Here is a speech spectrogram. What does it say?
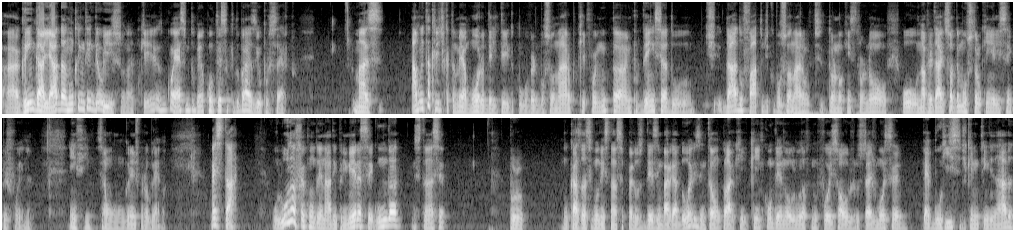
A gringalhada nunca entendeu isso, né? Porque não conhece muito bem o contexto aqui do Brasil, por certo. Mas Há muita crítica também a Moro dele ter ido o governo Bolsonaro, porque foi muita imprudência do, dado o fato de que o Bolsonaro se tornou quem se tornou, ou na verdade só demonstrou quem ele sempre foi, né? Enfim, isso é um grande problema. Mas tá, o Lula foi condenado em primeira, segunda instância, por, no caso da segunda instância, pelos desembargadores, então, claro que quem condenou Lula não foi só o Sérgio Moro, isso é burrice de quem não entende nada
